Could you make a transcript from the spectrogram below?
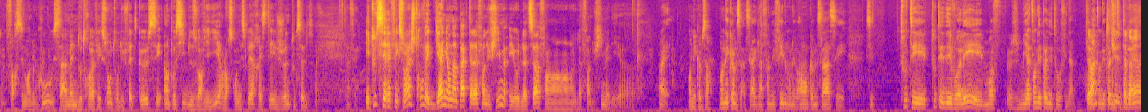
Donc forcément du coup, ça amène d'autres réflexions autour du fait que c'est impossible de se voir vieillir lorsqu'on espère rester jeune toute sa vie. Fait. Et toutes ces réflexions-là, je trouve, elles gagnent en impact à la fin du film. Et au-delà de ça, fin, la fin du film, elle est... Euh... Ouais. On est comme ça. On est comme ça. C'est vrai que la fin du film, on est vraiment comme ça. C'est... Tout est, tout est dévoilé et moi, je m'y attendais pas du tout au final. C'est vrai Tu t'avais rien,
